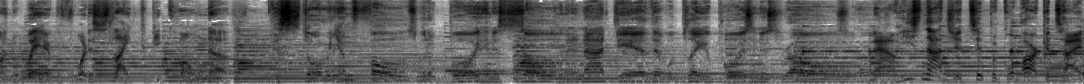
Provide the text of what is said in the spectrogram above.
unaware of what it's like to be grown up. This story unfolds with a boy and his soul and an idea that would play a poisonous role. Now, he's not your typical archetype,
